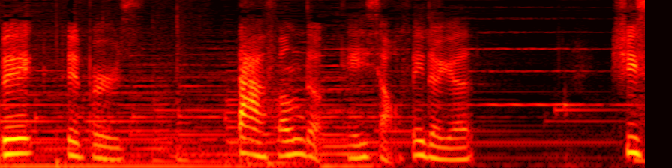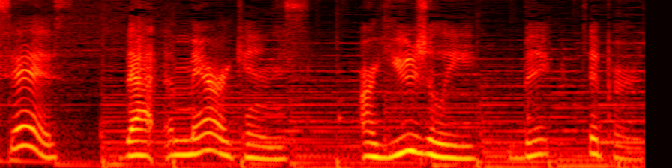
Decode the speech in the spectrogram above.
，big tippers，大方的给小费的人。She says that Americans are usually big tippers。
